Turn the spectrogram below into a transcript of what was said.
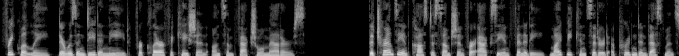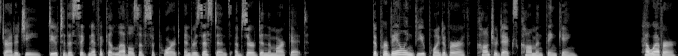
Frequently, there was indeed a need for clarification on some factual matters. The transient cost assumption for Axie Infinity might be considered a prudent investment strategy due to the significant levels of support and resistance observed in the market. The prevailing viewpoint of Earth contradicts common thinking. However,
